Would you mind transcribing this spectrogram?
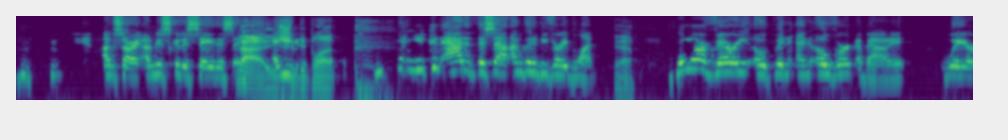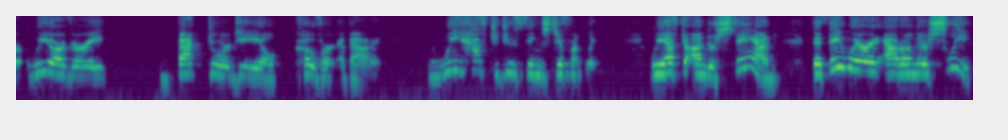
I'm sorry, I'm just going to say this. And, nah, you should you, be blunt. You can, you can edit this out. I'm going to be very blunt. Yeah. They are very open and overt about it, where we are very backdoor deal covert about it. We have to do things differently. We have to understand that they wear it out on their sleeve.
